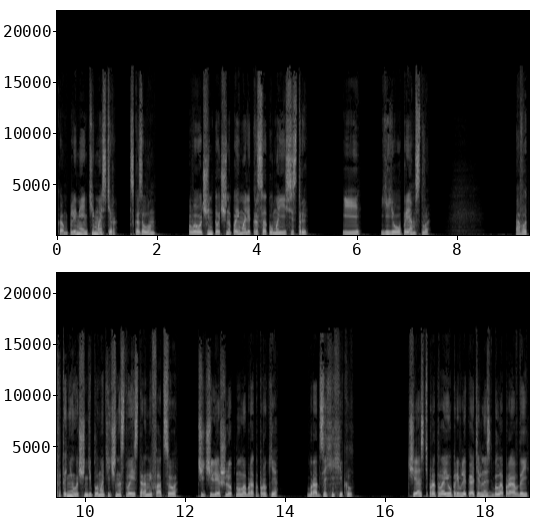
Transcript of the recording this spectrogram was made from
«Комплименти, мастер», — сказал он. «Вы очень точно поймали красоту моей сестры и ее упрямство. «А вот это не очень дипломатично с твоей стороны, Фацио», Чичилия шлепнула брата по руке. Брат захихикал. «Часть про твою привлекательность была правдой.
